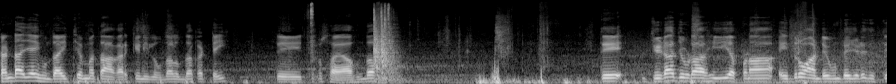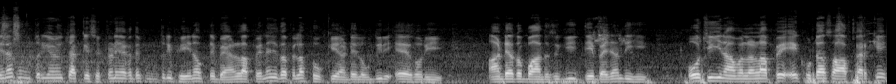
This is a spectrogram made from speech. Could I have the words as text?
ਠੰਡਾ ਜਿਹਾ ਹੀ ਹੁੰਦਾ ਇੱਥੇ, ਮੈਂ ਤਾਂ ਕਰਕੇ ਨਹੀਂ ਲਾਉਂਦਾ ਲਾਉਂਦਾ ਘੱਟੇ ਹੀ। ਤੇ ਇੱਥੇ ਫਸਾਇਆ ਹੁੰਦਾ। ਤੇ ਜਿਹੜਾ ਜੋੜਾ ਹੀ ਆਪਣਾ ਇਧਰੋਂ ਆਂਡੇ ਉਂਡੇ ਜਿਹੜੇ ਦਿੱਤੇ ਨਾ ਕਬੂਤਰੀਆਂ ਨੂੰ, ਚੱਕ ਕੇ ਸਿੱਟਣੇ ਆ, ਕਿਤੇ ਕਬੂਤਰੀ ਫੇਰ ਨਾ ਉੱਤੇ ਬਹਿਣ ਲੱਪੇ ਨਾ, ਜਿੱਦਾਂ ਪਹਿਲਾਂ ਫੋਕੇ ਆਂਡੇ ਲਾਉਂਦੀ ਸੋਰੀ, ਆਂਡਿਆਂ ਤੋਂ ਬੰਦ ਸੀਗੀ, ਇੱਥੇ ਬਹਿ ਜਾਂਦੀ ਸੀ। ਉਹ ਚੀਜ਼ ਨਾ ਮਿਲਣ ਲੱਪੇ ਇਹ ਖੁੱਡਾ ਸਾਫ਼ ਕਰਕੇ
